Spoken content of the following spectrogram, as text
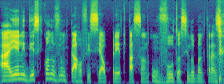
Aí ele disse que quando viu um carro oficial preto passando com um vulto assim no banco traseiro,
